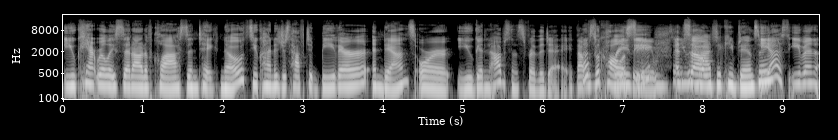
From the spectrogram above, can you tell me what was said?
you can't really sit out of class and take notes. You kind of just have to be there and dance, or you get an absence for the day. That was the policy. crazy. So And you so- had to keep dancing. Yes, even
